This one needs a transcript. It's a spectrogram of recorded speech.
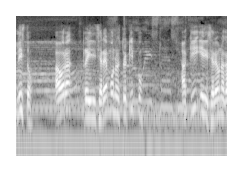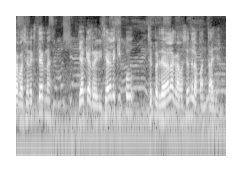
Listo, ahora reiniciaremos nuestro equipo. Aquí iniciaré una grabación externa, ya que al reiniciar el equipo se perderá la grabación de la pantalla.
